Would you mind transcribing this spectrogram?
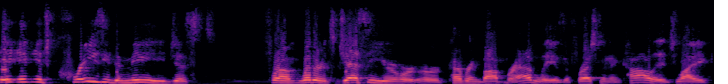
it, it's crazy to me just from whether it's Jesse or, or covering Bob Bradley as a freshman in college, like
